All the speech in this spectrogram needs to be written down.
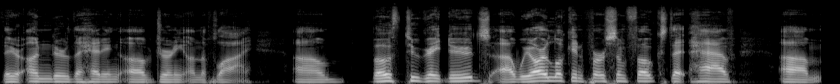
they're under the heading of Journey on the Fly. Um, both two great dudes. Uh, we are looking for some folks that have um,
